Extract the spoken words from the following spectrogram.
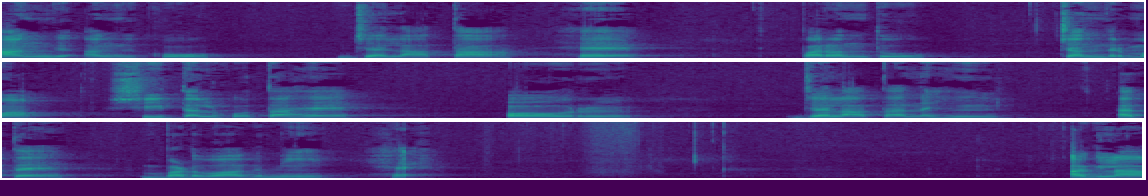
अंग अंग को जलाता है, परंतु चंद्रमा शीतल होता है और जलाता नहीं, अतः बड़वाग्नि है। अगला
